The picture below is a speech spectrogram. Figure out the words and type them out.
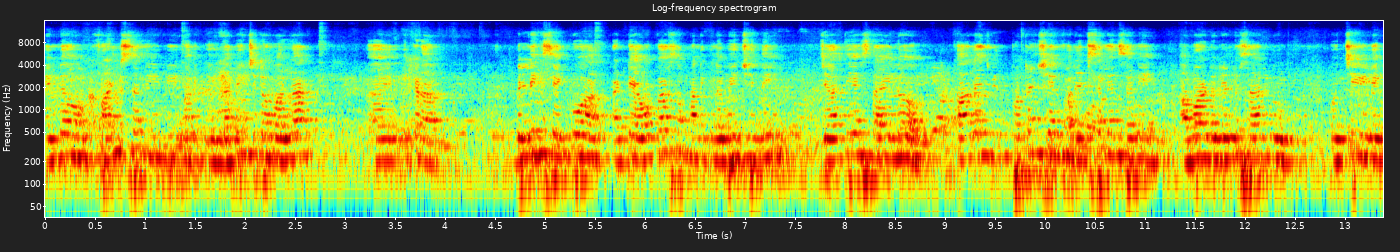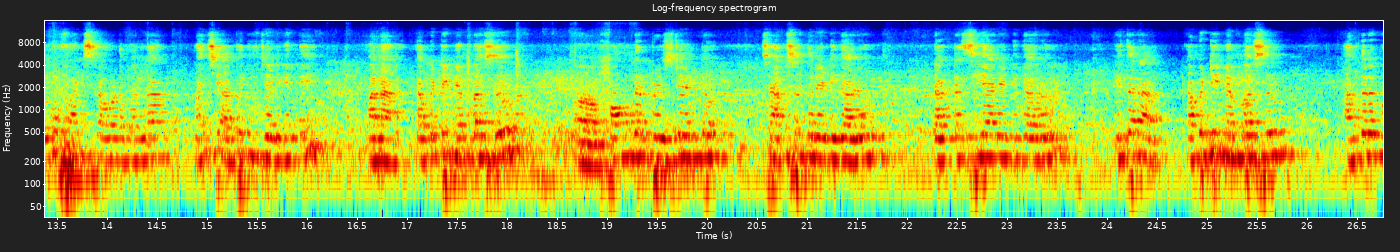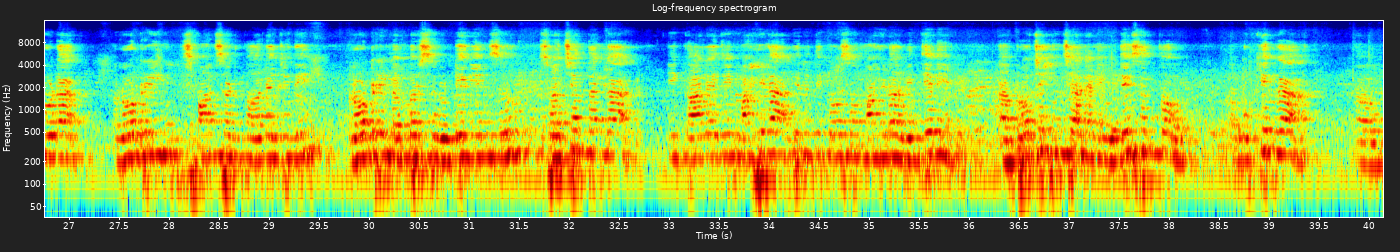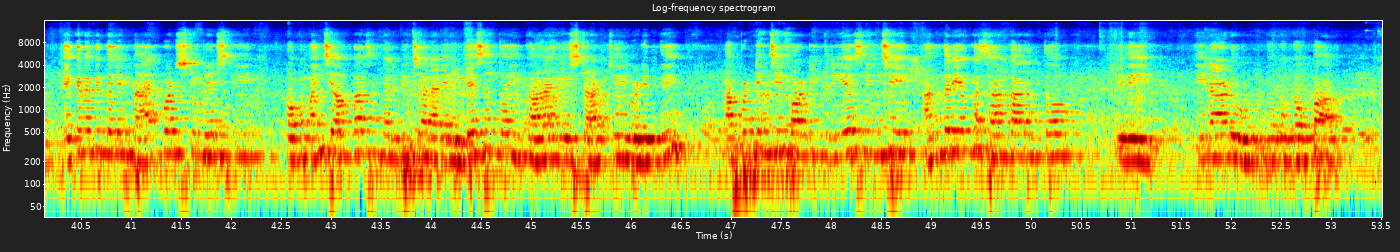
ఎన్నో ఫండ్స్ అనేవి మనకి లభించడం వల్ల ఇక్కడ బిల్డింగ్స్ ఎక్కువ కట్టే అవకాశం మనకి లభించింది. జాతీయ స్థాయిలో college with potential for excellence అని అవార్డు రెండు సార్లు వచ్చి ఎక్కువ ఫండ్స్ రావడం వల్ల మంచి అభివృద్ధి జరిగింది. మన committee members founder president Shyamasundar Reddy గారు డాక్టర్ సిఆర్ రెడ్డి గారు ఇతర కమిటీ మెంబర్స్ అందరూ కూడా రోటరీ స్పాన్సర్డ్ కాలేజ్ ఇది రోటరీ మెంబర్స్ రొటేరియన్స్ స్వచ్ఛందంగా ఈ కాలేజీ మహిళా అభివృద్ధి కోసం మహిళా విద్యని ప్రోత్సహించాలనే ఉద్దేశంతో ముఖ్యంగా ఎకనామికలీ బ్యాక్వర్డ్ స్టూడెంట్స్కి ఒక మంచి అవకాశం కల్పించాలనే ఉద్దేశంతో ఈ కాలేజీ స్టార్ట్ చేయబడింది. అప్పటి నుంచి ఫార్టీ త్రీ ఇయర్స్ నుంచి అందరి యొక్క సహకారంతో ఇది ఈనాడు ఒక గొప్ప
